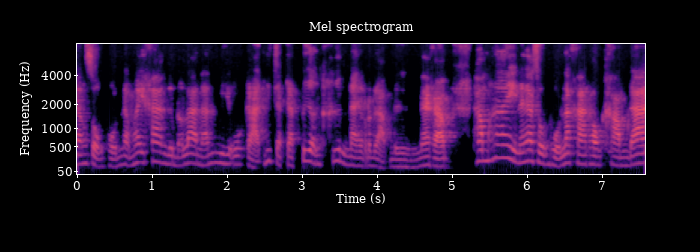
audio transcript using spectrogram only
ยังส่งผลทำให้ค่าเงินดอลลาร์นั้นมีโอกาสที่จะกระเตื้องขึ้นในระดับหนึ่งนะครับทำให้นะฮะส่งผลราคาทองคำได้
